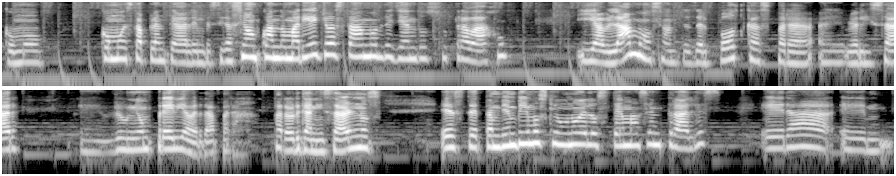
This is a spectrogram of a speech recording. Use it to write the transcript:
Cómo, cómo está planteada la investigación. Cuando María y yo estábamos leyendo su trabajo y hablamos antes del podcast para eh, realizar eh, reunión previa, ¿verdad? Para, para organizarnos. Este, también vimos que uno de los temas centrales era, em,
